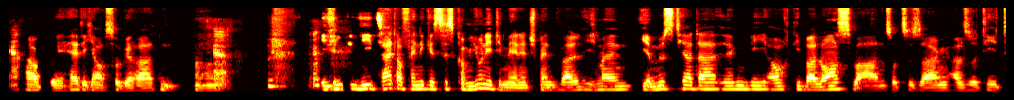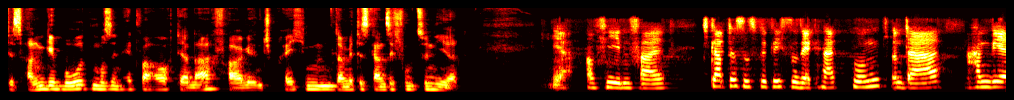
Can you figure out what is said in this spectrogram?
Ja. Ah, okay, hätte ich auch so geraten. Ja. Wie, wie zeitaufwendig ist das Community Management? Weil ich meine, ihr müsst ja da irgendwie auch die Balance wahren, sozusagen. Also die, das Angebot muss in etwa auch der Nachfrage entsprechen, damit das Ganze funktioniert. Ja, auf jeden Fall. Ich glaube, das ist wirklich so der Knackpunkt. Und da haben wir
